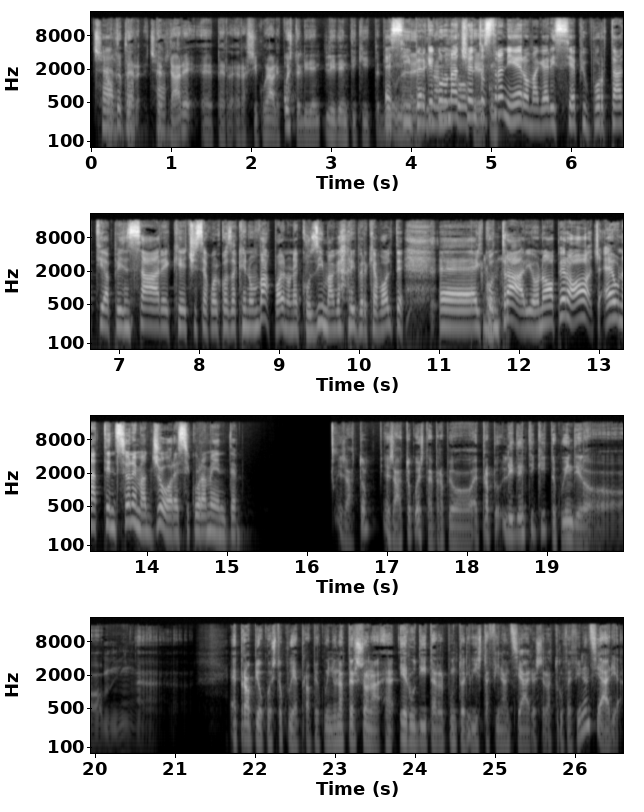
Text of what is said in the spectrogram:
certo, per, certo. per, dare, eh, per rassicurare. Questo è l'identikit. Eh sì, perché un con un accento straniero magari si è più portati a pensare che ci sia qualcosa che non va, poi non è così magari perché a volte è il contrario, no? Però cioè, è un'attenzione maggiore sicuramente. Esatto, esatto, questo è proprio, è proprio l'identikit, quindi lo, è proprio questo qui, è proprio quindi una persona eh, erudita dal punto di vista finanziario, se la truffa è finanziaria,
